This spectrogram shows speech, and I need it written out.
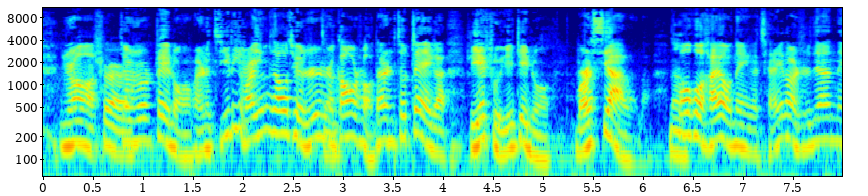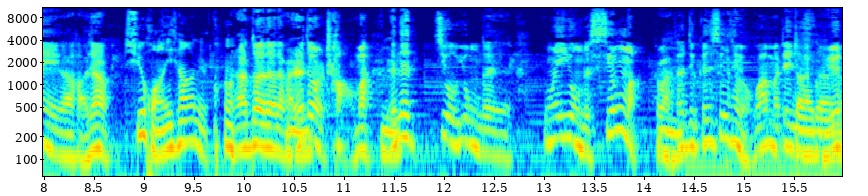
你知道吗？是就是说这种，反正吉利玩营销确实是高手，但是就这个也属于这种玩线了的。嗯包括还有那个前一段时间那个好像虚晃一枪那种，啊，对对对，反正就是炒嘛，嗯人家就用的因为用的星嘛，是吧？嗯它就跟星星有关嘛，这就属于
